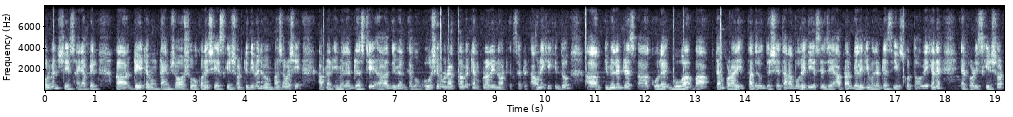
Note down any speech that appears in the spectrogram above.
করবেন, সেই সাইন আপের ডেট এবং টাইম সহ শো করে সেই স্ক্রিনশটটি দিবেন এবং পাশাপাশি আপনার ইমেল অ্যাড্রেসটি দিবেন এবং অবশ্যই মনে রাখতে হবে টেম্পোরারি নট অ্যাকসেপ্টেড অনেকে কিন্তু ইমেল অ্যাড্রেস খুলে ভুয়া বা টেম্পোরারি তাদের উদ্দেশ্যে তারা বলে দিয়েছে যে, আপনার ভ্যালিড ইমেল অ্যাড্রেস ইউজ করতে হবে এখানে। এরপর স্ক্রিনশট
